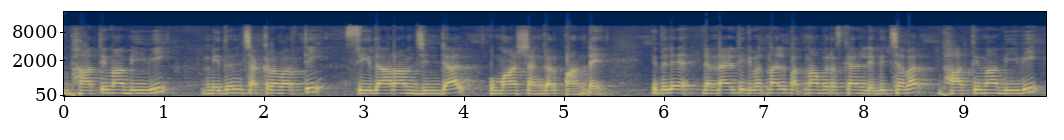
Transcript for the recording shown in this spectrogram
ഭാത്തിമ ബി വി മിഥുൻ ചക്രവർത്തി സീതാറാം ജിൻഡാൽ ഉമാശങ്കർ പാണ്ഡെ. ഇതിൽ രണ്ടായിരത്തി ഇരുപത്തിനാലിൽ പത്മ പുരസ്കാരം ലഭിച്ചവർ ഭാത്തിമ ബി വി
